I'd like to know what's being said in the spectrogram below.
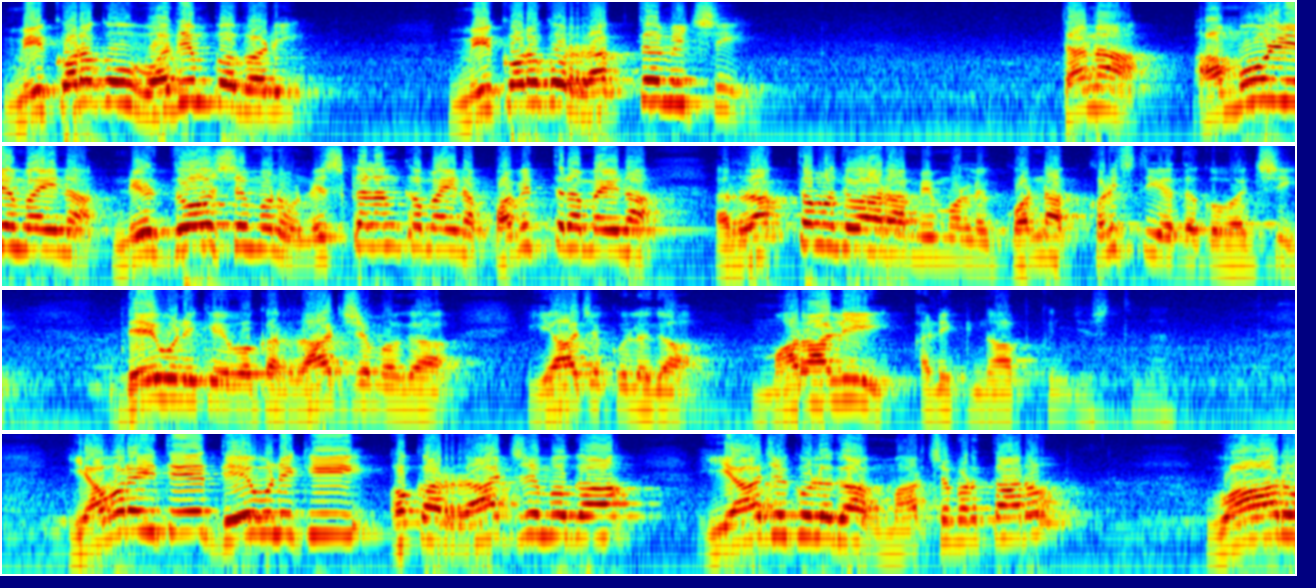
మీ కొరకు వధింపబడి మీ కొరకు రక్తమిచ్చి తన అమూల్యమైన నిర్దోషమును నిష్కలంకమైన పవిత్రమైన రక్తము ద్వారా మిమ్మల్ని కొన్న క్రీస్తు యొద్దకు వచ్చి దేవునికి ఒక రాజ్యముగా యాజకులుగా మారాలి అని జ్ఞాపకం చేస్తున్నాను. ఎవరైతే దేవునికి ఒక రాజ్యముగా యాజకులుగా మార్చబడతారో వారు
